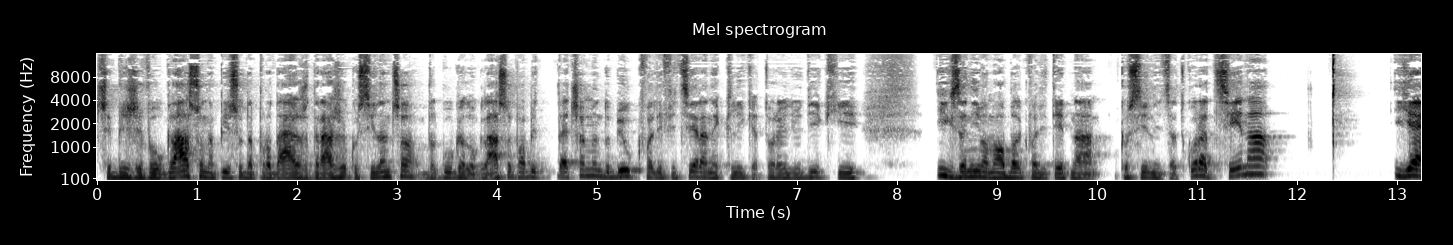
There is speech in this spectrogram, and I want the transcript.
če bi že v oglasu napisal, da prodajaš dražjo kosilnico, v Google oglasu, pa bi več ali manj dobil kvalificirane klike, torej ljudi, ki jih zanima malo bolj kvalitetna kosilnica. Tako da cena je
